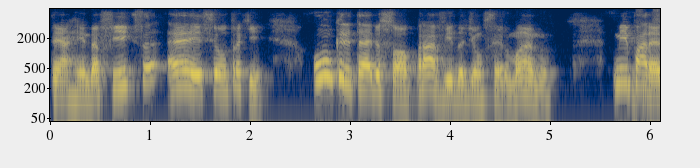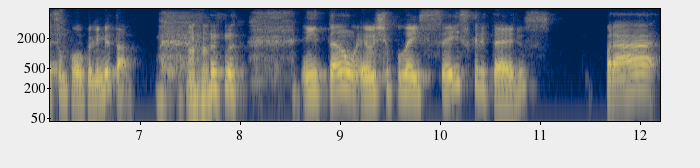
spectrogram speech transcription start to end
tem a renda fixa, é esse outro aqui um critério só para a vida de um ser humano me Existe. parece um pouco limitado. Uhum. então, eu estipulei seis critérios para.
